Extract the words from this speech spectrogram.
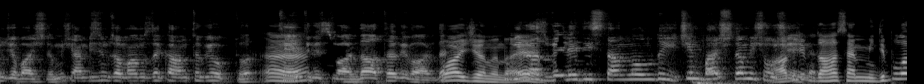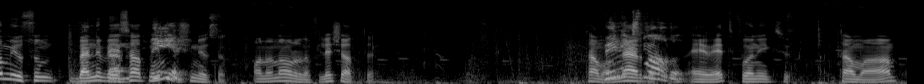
önce başlamış. Yani bizim zamanımızda Counter yoktu. He. Tetris vardı, Atari vardı. Vay canına. biraz Evet. Veledistanlı olduğu için başlamış o Abicim şeyler. daha sen midi bulamıyorsun. Benle Ben vs atmayı mı midiyim. düşünüyorsun? Ananı avradını flash attı. Tamam Phoenix nerede? mi aldın? Evet Phoenix. Tamam.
